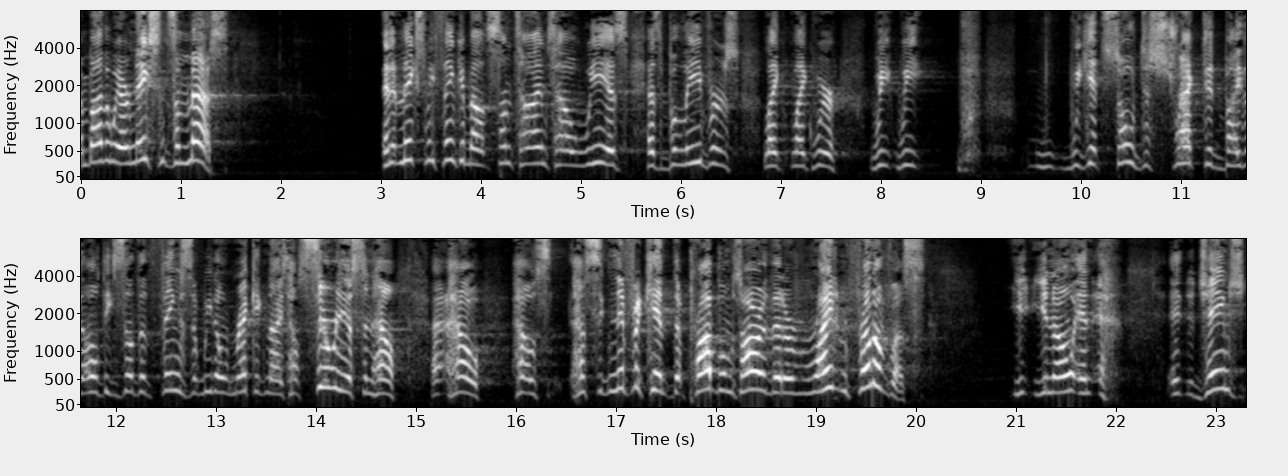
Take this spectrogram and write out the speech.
And by the way, our nation's a mess. And it makes me think about sometimes how we as, as believers, like, like we're, we, we, we get so distracted by all these other things that we don't recognize how serious and how, how, how, how significant the problems are that are right in front of us. You, you know, and it, James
